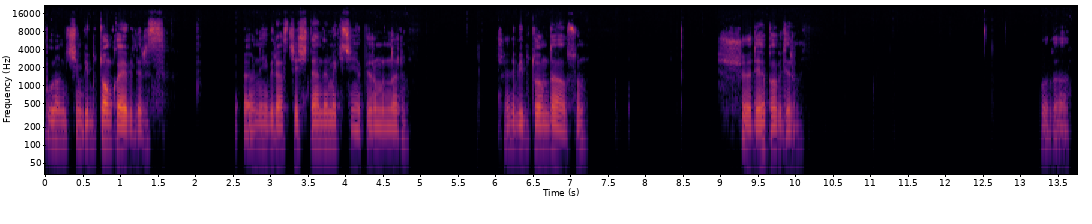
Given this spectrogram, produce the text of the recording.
Bunun için bir buton koyabiliriz. Örneği biraz çeşitlendirmek için yapıyorum bunları. Şöyle bir buton daha olsun. Şöyle yapabilirim. Burada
